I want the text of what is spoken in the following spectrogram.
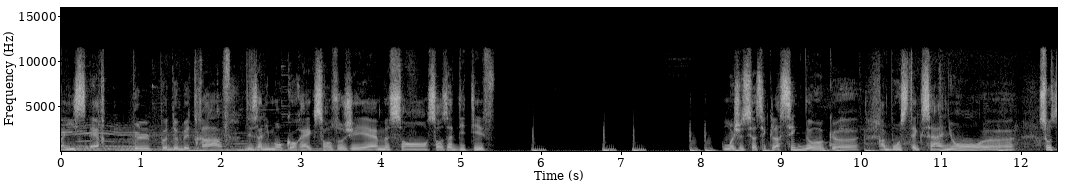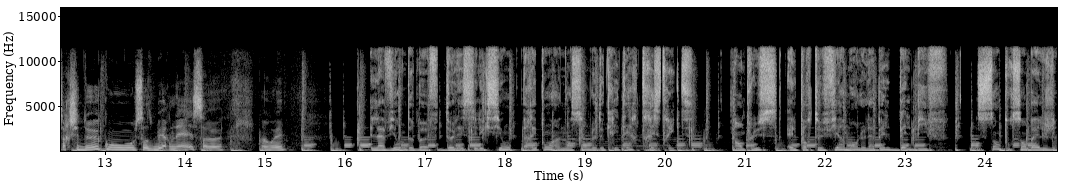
maïs, herbe, pulpe de betterave, des aliments corrects, sans OGM, sans, sans additifs. Moi, je suis assez classique, donc euh, un bon steak Saint-Agnon, euh, sauce archiduc ou sauce béarnaise. euh, ah ouais. La viande de bœuf Deleuze Sélection répond à un ensemble de critères très stricts. En plus, elle porte fièrement le label Belle Beef, 100% belge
